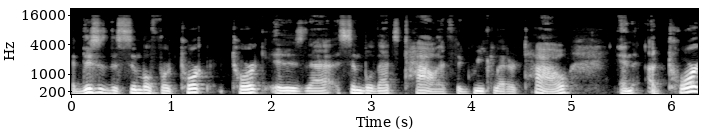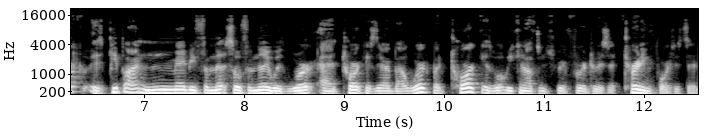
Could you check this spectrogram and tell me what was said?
And this is the symbol for torque. Torque is that symbol, that's tau, that's the Greek letter tau. And a torque is, people aren't maybe familiar, so familiar with work, uh, torque is there about work, but torque is what we can often refer to as a turning force. It's a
